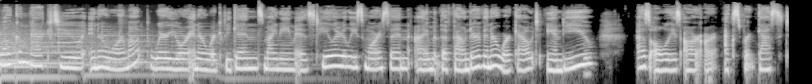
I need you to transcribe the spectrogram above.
Welcome back to Inner Workout, where your inner work begins. My name is Taylor Elyse Morrison. I'm the founder of Inner Workout, and you, as always, are our expert guest.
